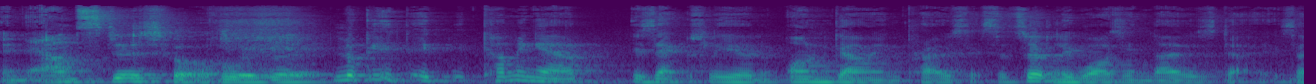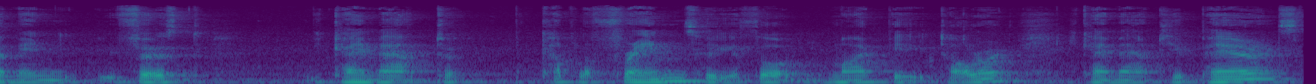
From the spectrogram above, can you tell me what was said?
announced it, or was it? Look, it, it, coming out is actually an ongoing process. It certainly was in those days. I mean, first you came out to couple of friends who you thought might be tolerant. You came out to your parents.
